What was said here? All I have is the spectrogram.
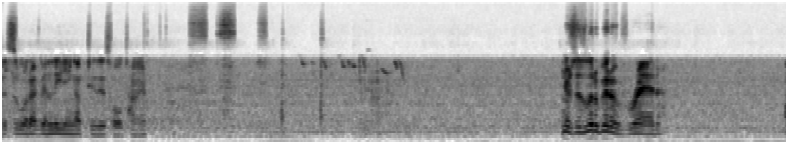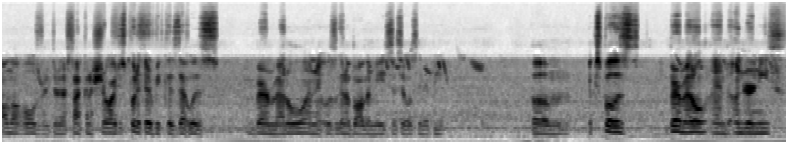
this is what I've been leading up to this whole time. There's a little bit of red on the holes right there. That's not going to show. I just put it there because that was bare metal and it was going to bother me since it was going to be um, exposed bare metal and underneath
